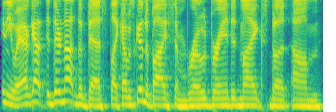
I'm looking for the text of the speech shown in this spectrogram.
anyway, I got they're not the best. Like I was gonna buy some Rode branded mics, but um,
